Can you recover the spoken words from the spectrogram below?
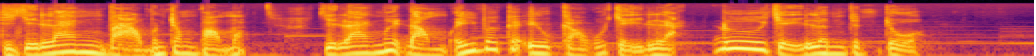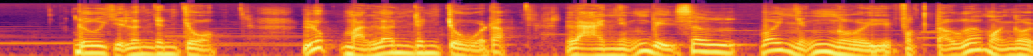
thì chị Lan vào bên trong phòng á, chị Lan mới đồng ý với cái yêu cầu của chị là đưa chị lên trên chùa. Đưa chị lên trên chùa. Lúc mà lên trên chùa đó, là những vị sư với những người phật tử á mọi người,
